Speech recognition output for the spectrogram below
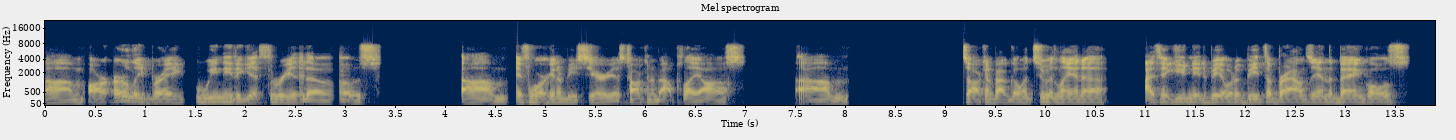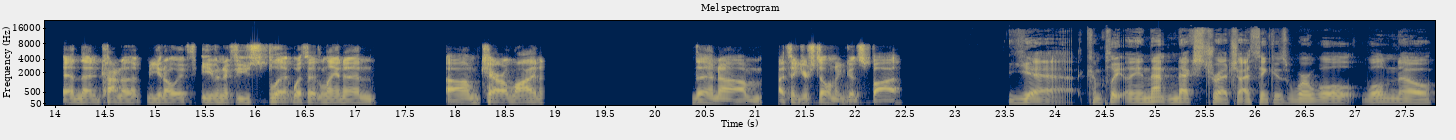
um, our early break, we need to get three of those um, if we're going to be serious talking about playoffs. Um, talking about going to Atlanta, I think you need to be able to beat the Browns and the Bengals, and then kind of you know if even if you split with Atlanta and um, Carolina, then um, I think you're still in a good spot. Yeah, completely. And that next stretch, I think, is where we'll we'll know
